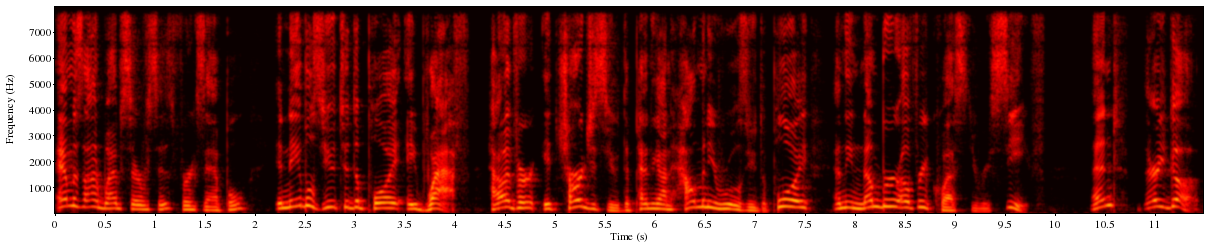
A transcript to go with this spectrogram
Amazon Web Services, for example, enables you to deploy a WAF. However, it charges you depending on how many rules you deploy and the number of requests you receive. And there you go.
